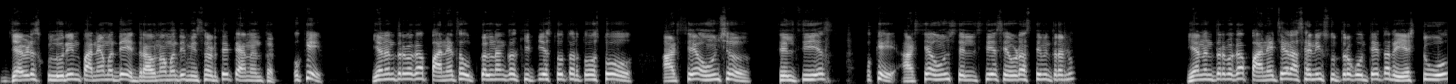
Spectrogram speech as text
ज्यावेळेस क्लोरीन पाण्यामध्ये द्रावणामध्ये मिसळते त्यानंतर. ओके? यानंतर बघा पाण्याचा उत्कलनांक किती असतो? तर तो असतो आठशे अंश सेल्सिअस. ओके? आठशे अंश सेल्सिअस एवढा असते मित्रांनो. यानंतर बघा पाण्याचे रासायनिक सूत्र कोणते? तर एस टू ओ.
